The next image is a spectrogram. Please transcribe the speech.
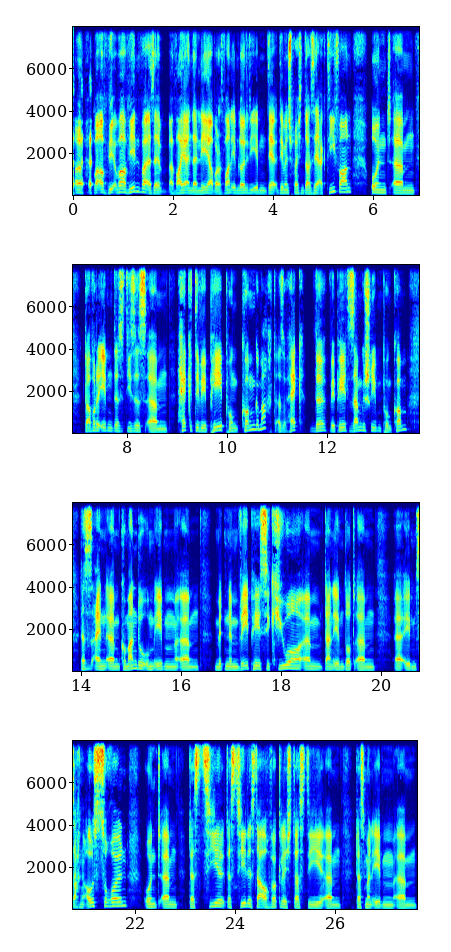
Äh, war, auf, war auf jeden Fall, also er, er, war ja in der Nähe, aber das waren eben Leute, die eben de dementsprechend da sehr aktiv waren. Und ähm, da wurde eben das, dieses ähm, hackdwp.com gemacht, also hackthewp zusammengeschrieben.com. Das ist ein ähm, Kommando, um eben ähm, mit einem WP Secure ähm, dann eben dort ähm, äh, eben Sachen auszurollen. Und ähm, das Ziel das Ziel ist da auch wirklich dass die ähm, dass man eben ähm,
